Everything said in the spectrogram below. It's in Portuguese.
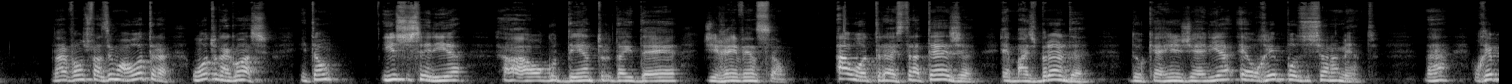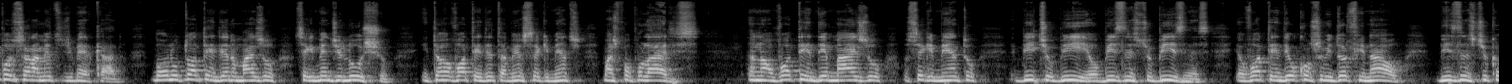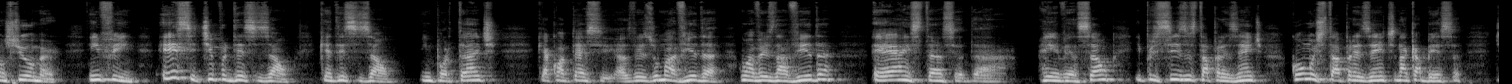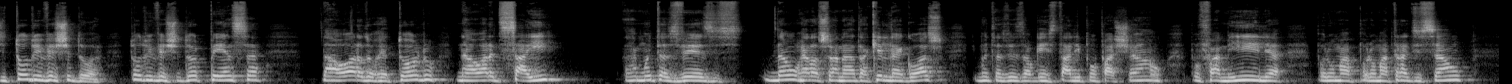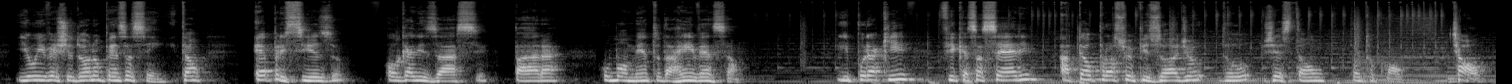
Né? Vamos fazer uma outra, um outro negócio. Então, isso seria algo dentro da ideia de reinvenção. A outra estratégia é mais branda do que a reengenharia, é o reposicionamento. Né? O reposicionamento de mercado. Bom, eu não estou atendendo mais o segmento de luxo, então eu vou atender também os segmentos mais populares. Eu não vou atender mais o, o segmento B2B ou business to business. Eu vou atender o consumidor final, business to consumer. Enfim, esse tipo de decisão, que é decisão importante, que acontece às vezes uma vida, uma vez na vida, é a instância da reinvenção e precisa estar presente, como está presente na cabeça de todo investidor. Todo investidor pensa na hora do retorno, na hora de sair, né? muitas vezes não relacionado àquele negócio, que muitas vezes alguém está ali por paixão, por família, por uma, por uma tradição, e o investidor não pensa assim. Então, é preciso organizar-se para o momento da reinvenção. E por aqui fica essa série. Até o próximo episódio do Gestão.com. Tchau!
